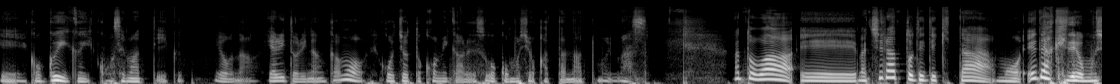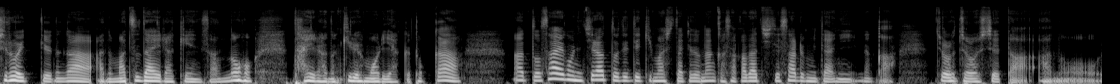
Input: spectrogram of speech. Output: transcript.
えー、こう、ぐいぐいこう迫っていくようなやりとりなんかも、こう、ちょっとコミカルですごく面白かったなと思います。あとは、えー、まあ、ちらっと出てきた、もう絵だけで面白いっていうのが、あの、松平健さんの平清盛役とか、あと最後にちらっと出てきましたけど、なんか逆立ちして猿みたいになんかちょろちょろしてた、あの、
